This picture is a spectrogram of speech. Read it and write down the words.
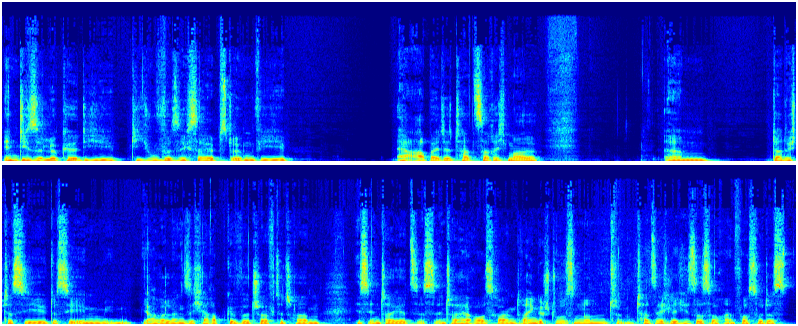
in diese Lücke, die die Juve sich selbst irgendwie erarbeitet hat, sag ich mal, ähm, dadurch, dass sie, dass sie eben jahrelang sich herabgewirtschaftet haben, ist Inter jetzt, ist Inter herausragend reingestoßen. Und tatsächlich ist es auch einfach so, dass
